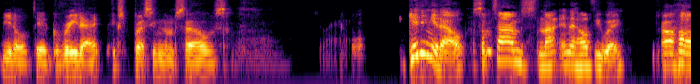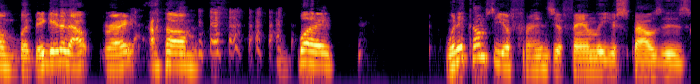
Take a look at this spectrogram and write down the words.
you know they're great at expressing themselves, getting it out. Sometimes not in a healthy way um, but they get it out, right? Yes. Um, but when it comes to your friends, your family, your spouses,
